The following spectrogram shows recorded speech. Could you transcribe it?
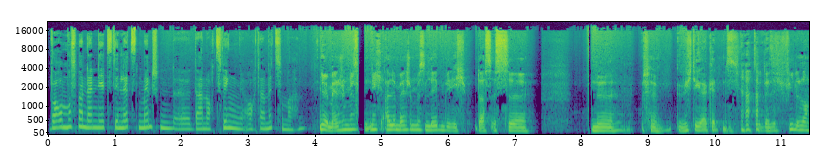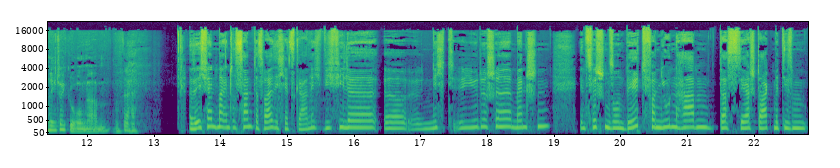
Warum muss man dann jetzt den letzten Menschen äh, da noch zwingen, auch da mitzumachen? Nee, Menschen müssen, nicht alle Menschen müssen leben wie ich. Das ist äh, eine wichtige Erkenntnis, zu der sich viele noch nicht durchgerungen haben. Also ich fände mal interessant, das weiß ich jetzt gar nicht, wie viele äh, nicht-jüdische Menschen inzwischen so ein Bild von Juden haben, das sehr stark mit diesem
